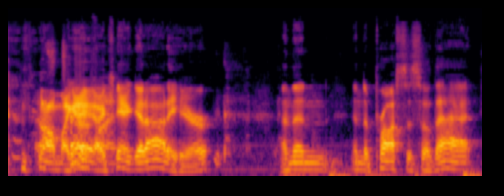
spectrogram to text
I'm like, hey, I can't get out of here. And then in the process of that,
